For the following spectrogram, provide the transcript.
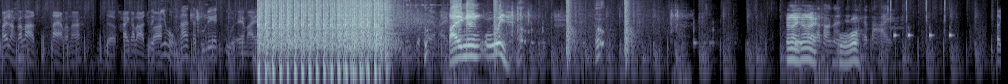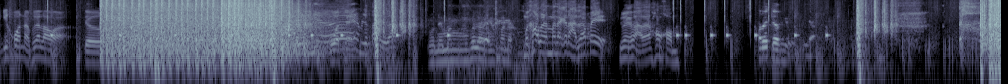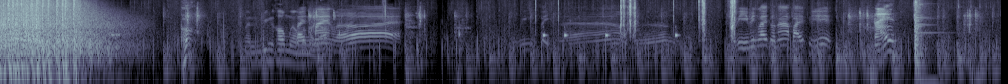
ไปหลังกระดาษแตกแล้วนะ เหลือใครกระดาษอยู่เมื่อวะกี้ผมน่าจะทุเรศดูด MI ไม่เจ็บ MI ตายอีกหนึ่งอุ้ยช่วยหน่อยช่วยหน่อยโอ้โห ก็ตายเหลือกี่คนอะเพื่อนเราอะเจอโคตรแรงมันจะตายอยู่แล้วโอ้ในมึงก็เลยคนอะมันเข้ามาในกระดาษแล้วเป้อยู่ในกระดาษแล้วห้องคอมเขาไปเติมอยู่เนี่ยมันวิ่งเข้าเมืองไปมดแม่งเลยวิ่งติดแล้วมึงพีวิ่งไล่ตัวหน้าไปพีไหน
